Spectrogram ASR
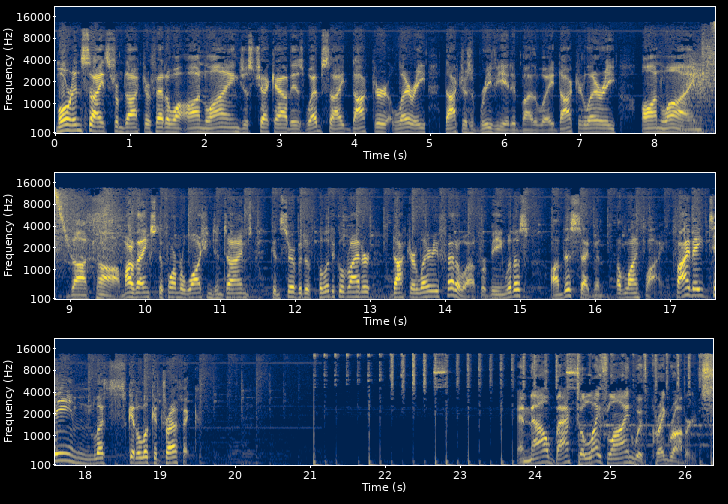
More insights from Dr. Fedewa online. Just check out his website, Dr. Larry. Doctor's abbreviated, by the way. Dr. Larry online.com. Our thanks to former Washington Times conservative political writer Dr. Larry Fedewa for being with us on this segment of Lifeline. 518, let's get a look at traffic. And now back to Lifeline with Craig Roberts.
